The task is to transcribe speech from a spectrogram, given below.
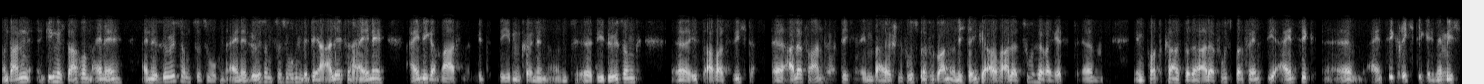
Und dann ging es darum, eine, eine Lösung zu suchen, eine Lösung zu suchen, mit der alle Vereine einigermaßen mitleben können. Und äh, die Lösung äh, ist auch aus Sicht äh, aller Verantwortlichen im Bayerischen Fußballverband und ich denke auch aller Zuhörer jetzt ähm, im Podcast oder aller Fußballfans die einzig, äh, einzig richtige, nämlich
